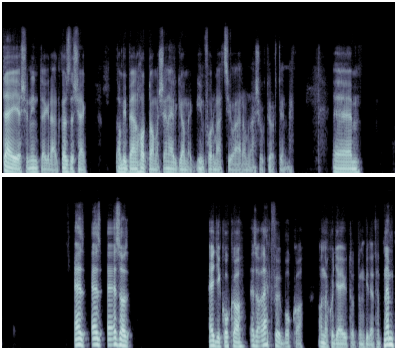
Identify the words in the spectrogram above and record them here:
teljesen integrált gazdaság, amiben hatalmas energia meg információ áramlások történnek. Ez, ez, ez az egyik oka, ez a legfőbb oka annak, hogy eljutottunk ide. Tehát nem,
